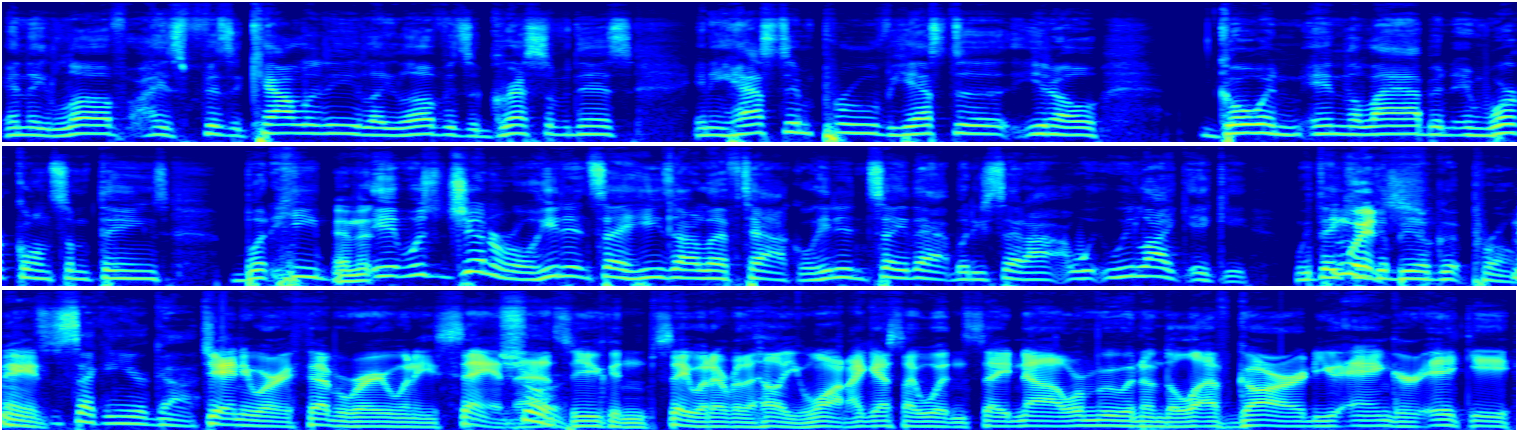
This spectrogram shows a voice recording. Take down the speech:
and they love his physicality, they love his aggressiveness, and he has to improve. He has to, you know, go in, in the lab and, and work on some things. But he, And it- it was general. He didn't say he's our left tackle. He didn't say that, but he said I, we, we like Ickey. We think Which, he could be a good pro. I mean, he's a second year guy. January, February when he's saying Sure. that. So you can say whatever the hell you want. I guess I wouldn't say, no, we're moving him to left guard. You anger Ickey,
